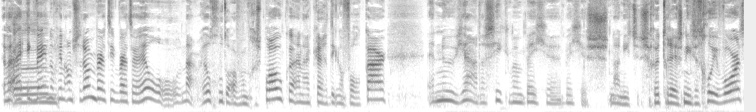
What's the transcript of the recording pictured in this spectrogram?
Ik weet nog, in Amsterdam werd, werd er heel, nou, heel goed over hem gesproken... en hij kreeg dingen voor elkaar. En nu, ja, dan zie ik hem een beetje, een beetje nou niet schutteren is niet het goede woord...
